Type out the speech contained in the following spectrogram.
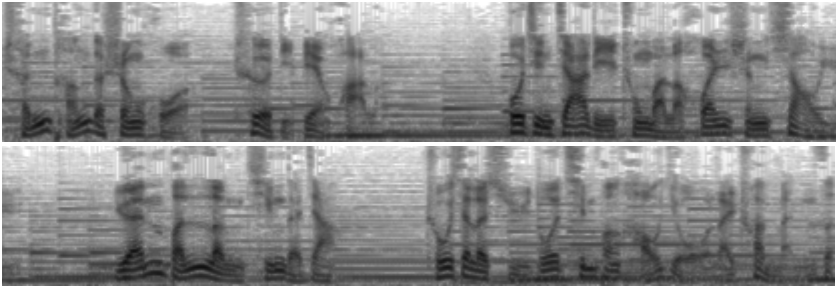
陈腾的生活彻底变化了，不仅家里充满了欢声笑语，原本冷清的家，出现了许多亲朋好友来串门子。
